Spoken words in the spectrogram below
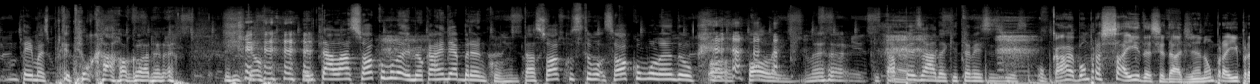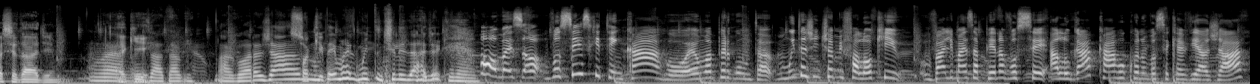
não tem mais porque ter o carro agora, né? Então, ele tá lá só acumulando. Meu carro ainda é branco. Tá só, acostum, só acumulando ó, pólen, né? Que tá pesado aqui também esses dias. O carro é bom pra sair da cidade, né? Não pra ir pra cidade. É, Aqui. Exato. Agora já Só não que- tem mais muita utilidade aqui, não. Oh, mas ó, vocês que têm carro, é uma pergunta. Muita gente já me falou que vale mais a pena você alugar carro quando você quer viajar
